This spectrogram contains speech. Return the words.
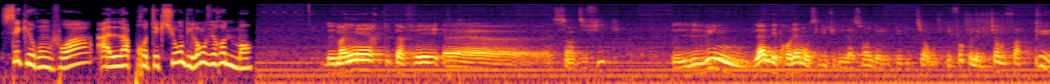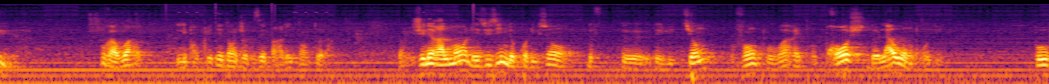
ce qui renvoie à la protection de l'environnement. De manière tout à fait euh, scientifique, l'un des problèmes aussi d'utilisation du lithium, il faut que le lithium soit pur pour avoir les propriétés dont je vous ai parlé tantôt là. Donc, généralement, les usines de production de, lithium vont pouvoir être proches de là où on produit pour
